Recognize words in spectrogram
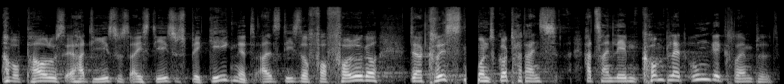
Aber Paulus, er hat Jesus, er ist Jesus begegnet als dieser Verfolger der Christen und Gott hat, ein, hat sein Leben komplett umgekrempelt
